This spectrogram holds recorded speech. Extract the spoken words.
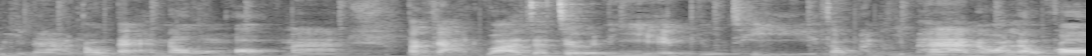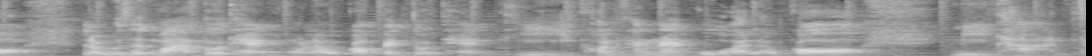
วีนาตั้งแต่น้องออกมาประกาศว่าจะเจอนี่ MUT 2025เนาะแล้วก็เรารู้สึกว่าตัวแทนของเราก็เป็นตัวแทนที่ค่อนข้างน่ากลัว แล้วก็ มีฐานแฟ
